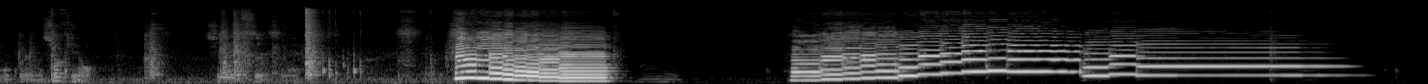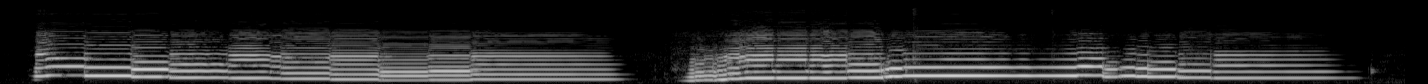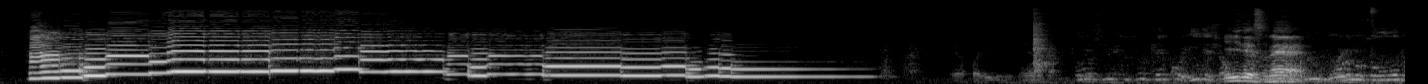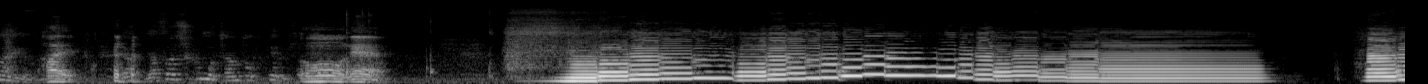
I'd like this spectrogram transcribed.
もうこれの初期のシリーズ2ですね。結構いいでしょ？いいですね。うん。俺もそう思ったんやけどね。はい。や優しくもちゃんと吹けるし。おおね。も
